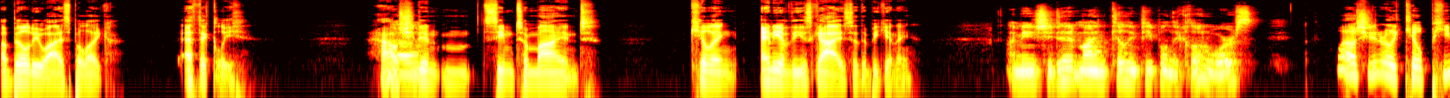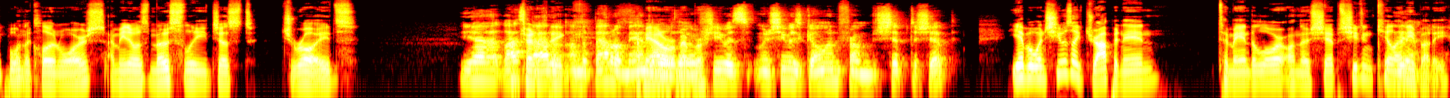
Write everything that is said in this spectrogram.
ability wise, but like ethically how uh, she didn't m- seem to mind killing any of these guys at the beginning. I mean, she didn't mind killing people in the Clone Wars. Well, she didn't really kill people in the Clone Wars. I mean, it was mostly just droids. Yeah, that last battle on the Battle of Mandalore, I mean, though, she was when she was going from ship to ship. Yeah, but when she was like dropping in to Mandalore on those ships, she didn't kill yeah. anybody.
